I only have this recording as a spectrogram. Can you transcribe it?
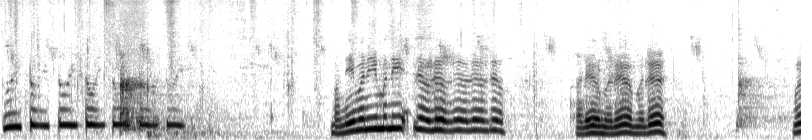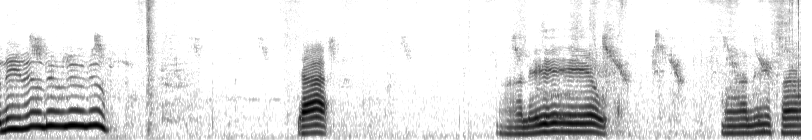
ตุยตุยตุยตุยตุยตุยตุยมานี่มานี่มานี่เร็วเร็วเร็วเร็วเร็วมาเด้อมาเด้อมาเด้อมานี่เร็วเร็วเร็วเร็วจ้ามาเร็วมาเร็วครั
